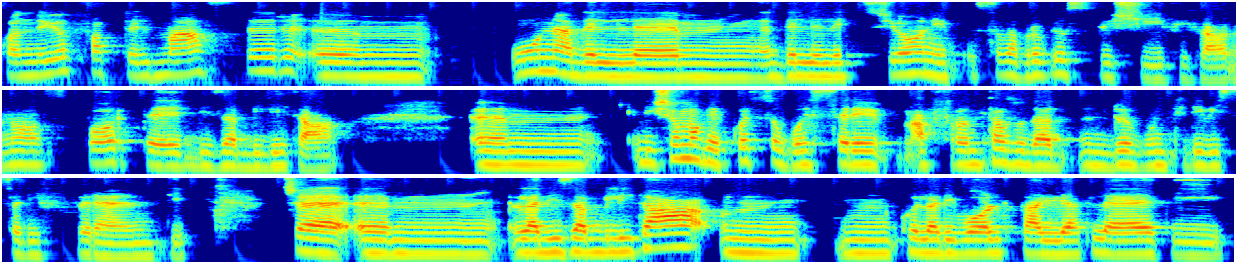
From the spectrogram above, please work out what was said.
Quando io ho fatto il master, um, una delle, delle, lezioni è stata proprio specifica, no? sport e disabilità. Um, diciamo che questo può essere affrontato da due punti di vista differenti. C'è la disabilità, mh, quella rivolta agli atleti,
